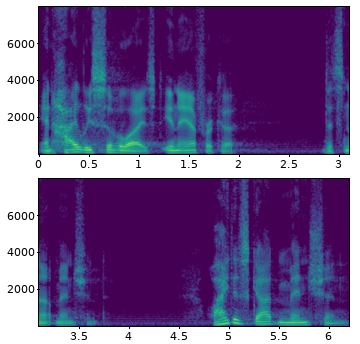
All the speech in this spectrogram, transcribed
and highly civilized in Africa that's not mentioned. Why does God mention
